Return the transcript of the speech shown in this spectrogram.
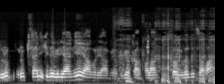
durup durup sen ikide bir ya niye yağmur yağmıyor bu Gökhan falan sorguladığı zaman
